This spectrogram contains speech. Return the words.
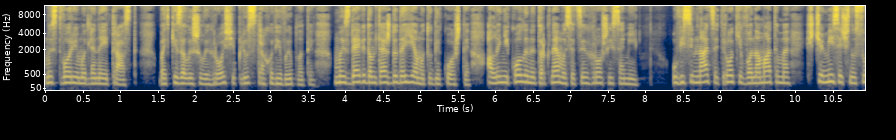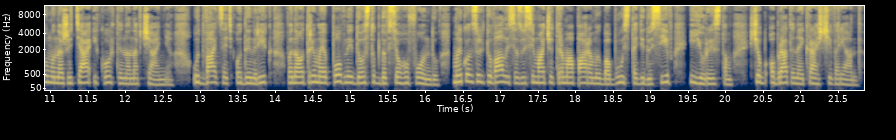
Ми створюємо для неї траст. Батьки залишили гроші плюс страхові виплати. Ми з Девідом теж додаємо туди кошти, але ніколи не торкнемося цих грошей самі. У 18 років вона матиме щомісячну суму на життя і кошти на навчання. У 21 рік вона отримає повний доступ до всього фонду. Ми консультувалися з усіма чотирма парами бабусь та дідусів і юристом, щоб обрати найкращий варіант.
